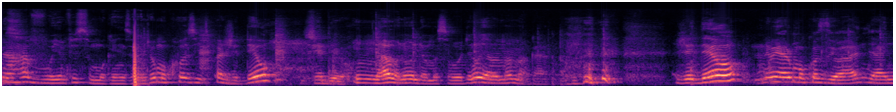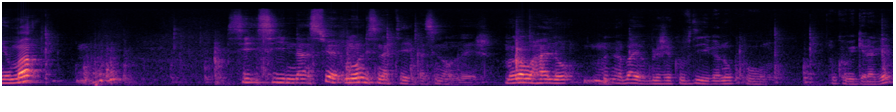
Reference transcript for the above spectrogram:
nahavuye mfise umugenzi wanje w'umukozi yitwa Jedeo jedeo haba n'ubundi amusohoje n'ubu yampamagara Jedeo ni we yari umukozi wanjye hanyuma si sinasuye ubundi sinateka sinobesha mugabo hano nabaye oblige kuvyiga no ku no kubigerageza.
